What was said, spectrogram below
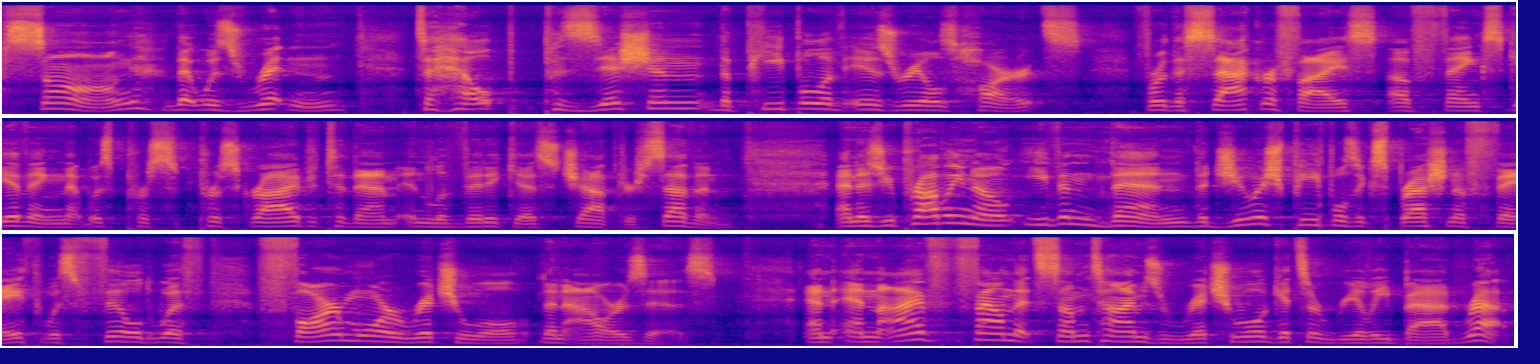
song that was written to help position the people of Israel's hearts for the sacrifice of thanksgiving that was pres- prescribed to them in Leviticus chapter 7. And as you probably know, even then, the Jewish people's expression of faith was filled with far more ritual than ours is. And, and I've found that sometimes ritual gets a really bad rep.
